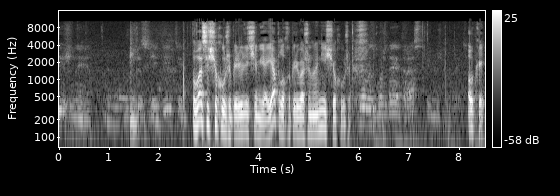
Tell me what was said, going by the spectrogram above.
облыжные, У вас еще хуже перевели, чем я. Я плохо перевожу, но они еще хуже. Окей. Okay.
